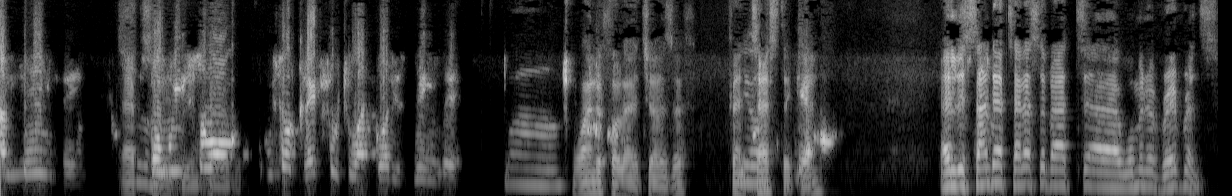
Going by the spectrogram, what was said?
amazing. Absolutely. So Absolutely we so we're so grateful to what God is doing there. Wow. Wonderful, uh, Joseph. Fantastic, Yeah. yeah. And Lusanda, tell us about uh, Woman of Reverence.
